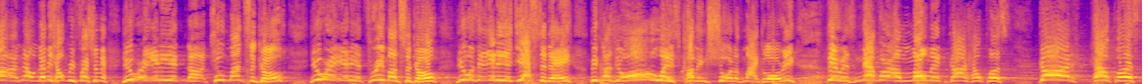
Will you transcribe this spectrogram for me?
Uh, no, let me help refresh your memory. You were an idiot uh, two months ago. You were an idiot three months ago. You was an idiot yesterday because you're always coming short of my glory. There is never a moment, God help us, God help us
